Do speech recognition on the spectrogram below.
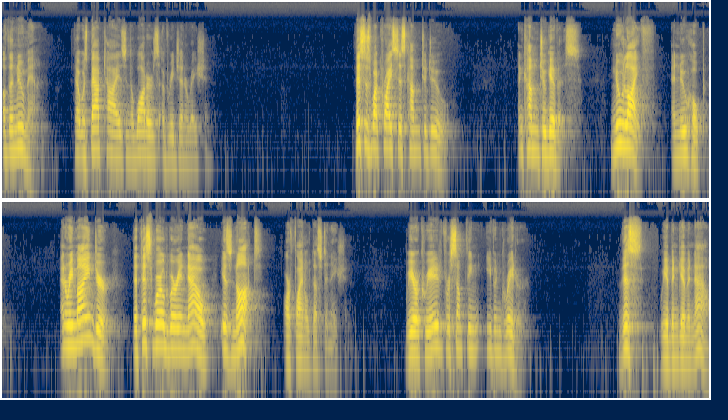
of the new man that was baptized in the waters of regeneration. This is what Christ has come to do and come to give us new life and new hope. And a reminder that this world we're in now is not our final destination. We are created for something even greater. This we have been given now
